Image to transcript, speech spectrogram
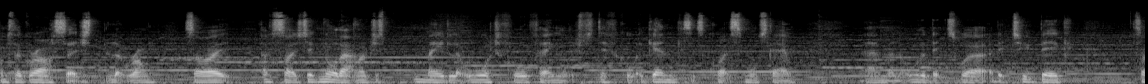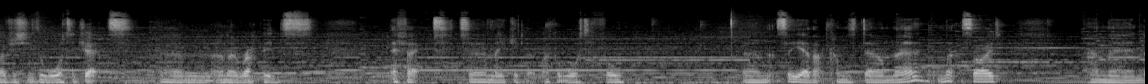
onto the grass, so it just looked wrong. So I, I decided to ignore that, and I've just made a little waterfall thing, which was difficult again because it's quite small scale, um, and all the bits were a bit too big. So I've just used the water jets um, and a rapids effect to make it look like a waterfall. Um, so yeah, that comes down there on that side, and then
